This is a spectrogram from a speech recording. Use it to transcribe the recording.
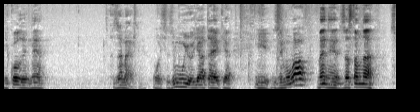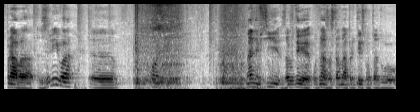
ніколи не замерзне. Ось зимую я так, як я і зимував. У мене заставна справа зліва. Е, ось. У мене всі завжди одна заставна притиснута до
